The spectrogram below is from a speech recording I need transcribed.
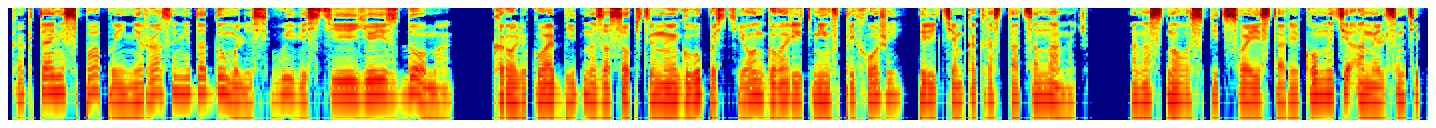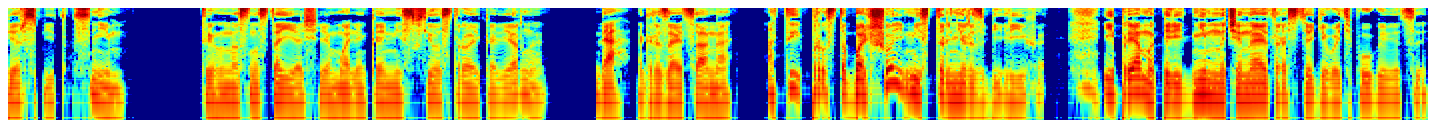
Как-то они с папой ни разу не додумались вывести ее из дома. Кролику обидно за собственную глупость, и он говорит Мим в прихожей перед тем, как расстаться на ночь. Она снова спит в своей старой комнате, а Нельсон теперь спит с ним. Ты у нас настоящая маленькая мисс Всеустройка, верно? Да, огрызается она. А ты просто большой мистер неразбериха. И прямо перед ним начинает расстегивать пуговицы,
